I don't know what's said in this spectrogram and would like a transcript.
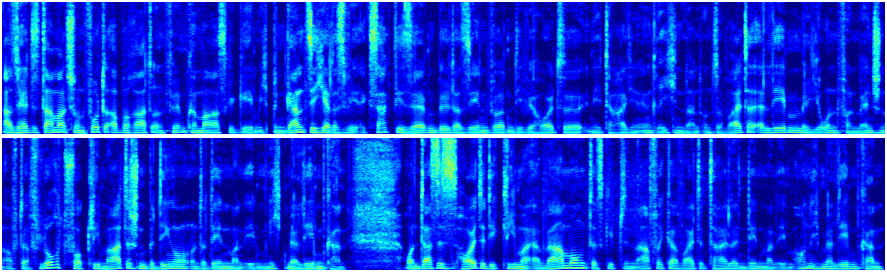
Also hätte es damals schon Fotoapparate und Filmkameras gegeben. Ich bin ganz sicher, dass wir exakt dieselben Bilder sehen würden, die wir heute in Italien, in Griechenland und so weiter erleben. Millionen von Menschen auf der Flucht vor klimatischen Bedingungen, unter denen man eben nicht mehr leben kann. Und das ist heute die Klimaerwärmung. Das gibt in Afrika weite Teile, in denen man eben auch nicht mehr leben kann.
